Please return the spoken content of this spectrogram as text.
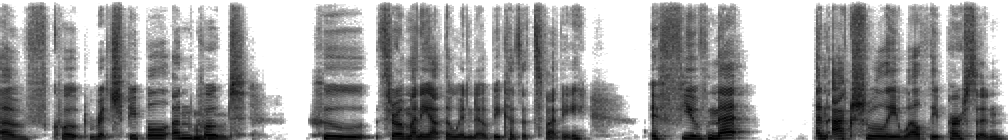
of, quote, rich people, unquote, mm -hmm. who throw money out the window because it's funny. If you've met an actually wealthy person,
